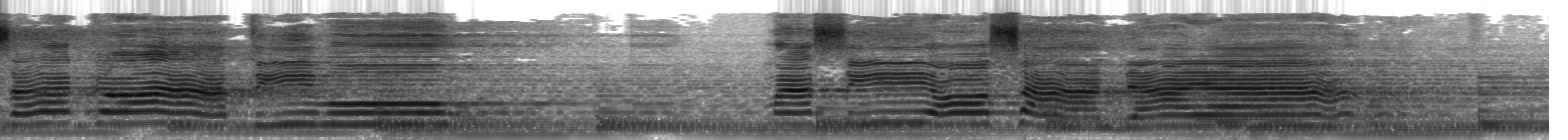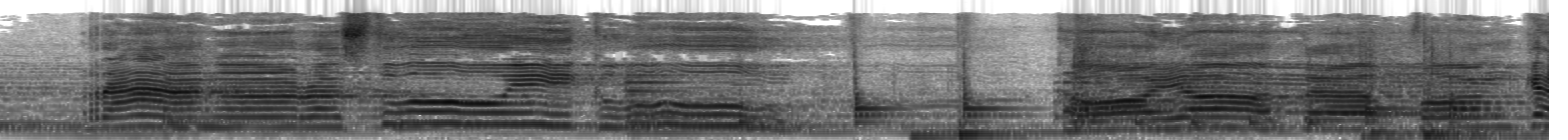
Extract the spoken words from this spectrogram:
saka atimu. Masih osandaya. Rang restu iku. Koyo tepungka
